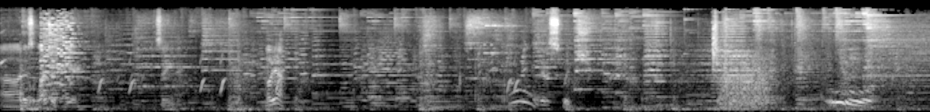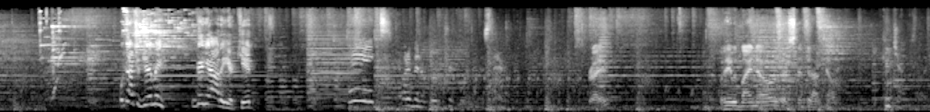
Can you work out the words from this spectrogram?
Uh, there's a ledge up here. See? Oh yeah. Ooh, we got gotta switch. Ooh. We got you, Jimmy. We're getting you out of here, kid. Would have been a road trip when I was there. Right? But hey, with my nose, I sniffed it out Kelly. Good job, Zoe.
